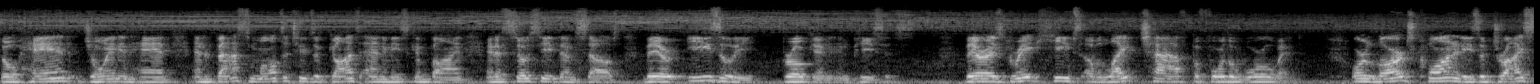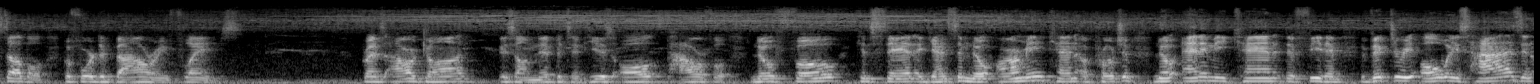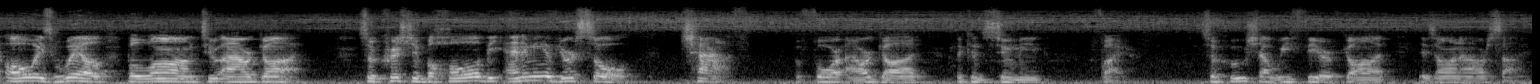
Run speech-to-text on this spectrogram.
Though hand join in hand and vast multitudes of God's enemies combine and associate themselves, they are easily broken in pieces. They are as great heaps of light chaff before the whirlwind or large quantities of dry stubble before devouring flames. Friends, our God is omnipotent. He is all powerful. No foe can stand against him. No army can approach him. No enemy can defeat him. Victory always has and always will belong to our God. So, Christian, behold the enemy of your soul chaff before our God, the consuming fire. So who shall we fear if God is on our side?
